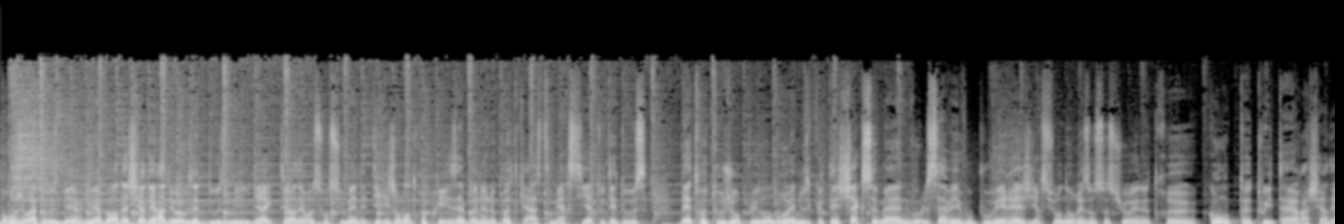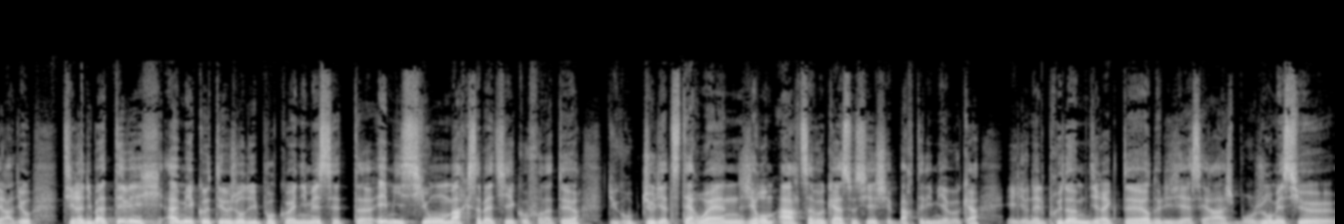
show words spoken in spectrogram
Bonjour à tous, bienvenue à bord d'HRD Radio. Vous êtes 12 000 directeurs des ressources humaines et dirigeants d'entreprise abonnés à nos podcasts. Merci à toutes et tous d'être toujours plus nombreux à nous écouter chaque semaine. Vous le savez, vous pouvez réagir sur nos réseaux sociaux et notre compte Twitter HRD Radio-du-bas TV. À mes côtés aujourd'hui pour co-animer cette euh, émission, Marc Sabatier, cofondateur du groupe Juliette Sterwen, Jérôme Hartz, avocat associé chez Barthélemy Avocat et Lionel Prudhomme, directeur de l'IGSRH. Bonjour messieurs.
